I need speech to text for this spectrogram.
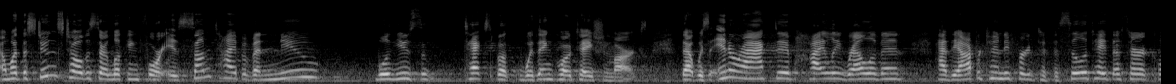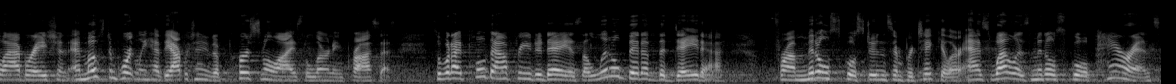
And what the students told us they're looking for is some type of a new, we'll use the textbook within quotation marks, that was interactive, highly relevant, had the opportunity for to facilitate the sort of collaboration, and most importantly, had the opportunity to personalize the learning process. So what I pulled out for you today is a little bit of the data from middle school students in particular, as well as middle school parents,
